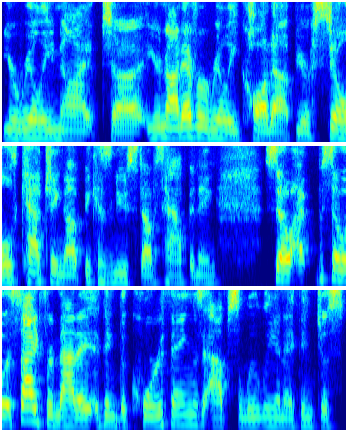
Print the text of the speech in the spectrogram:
you're really not uh, you're not ever really caught up. You're still catching up because new stuff's happening. So I, so aside from that I, I think the core things absolutely and i think just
